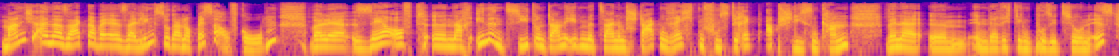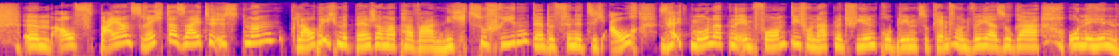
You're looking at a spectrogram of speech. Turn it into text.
Manch einer sagt aber, er sei links sogar noch besser aufgehoben, weil er sehr oft äh, nach innen zieht und dann eben mit seinem starken rechten Fuß direkt abschließen kann, wenn er ähm, in der richtigen Position ist. Ähm, auf Bayerns rechter Seite ist man, glaube ich, mit Benjamin Pavard nicht zufrieden. Der befindet sich auch seit Monaten im Formtief und hat mit vielen Problemen zu kämpfen und will ja sogar ohnehin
